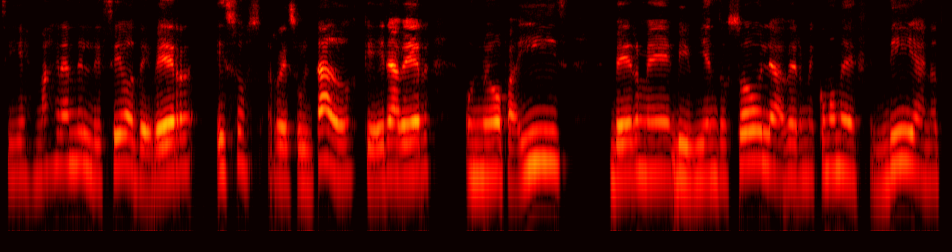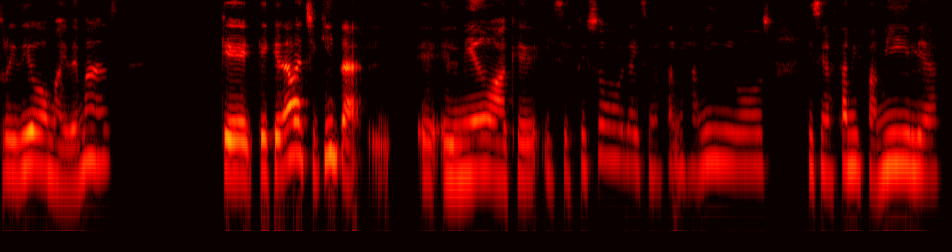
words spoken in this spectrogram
¿sí? es más grande el deseo de ver esos resultados, que era ver un nuevo país, verme viviendo sola, verme cómo me defendía en otro idioma y demás, que, quedaba chiquita eh, el miedo a que, ¿y si estoy sola? ¿Y si no están mis amigos? ¿Y si no está mi familia?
